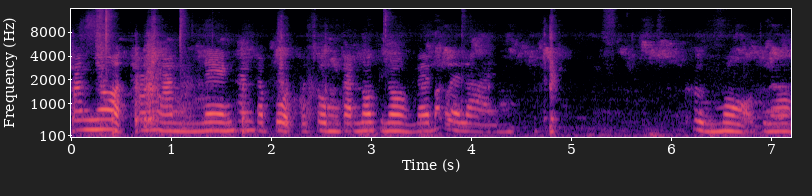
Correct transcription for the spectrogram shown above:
ทั้งยอดทั้งอันแดงทั้งกระปดผสมกันเนาะพี่น้องได้บักหลายๆเนาะครึ่งหม้อพี่น้อง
